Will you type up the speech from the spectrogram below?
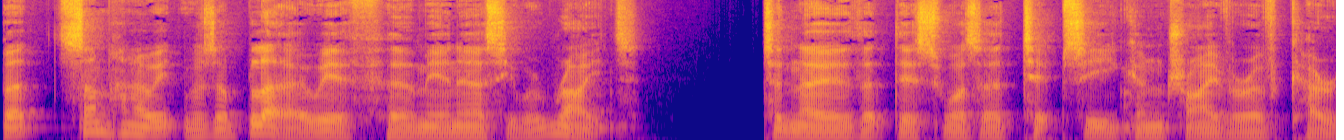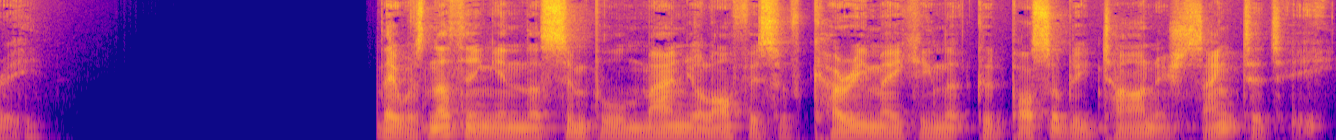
but somehow it was a blow, if Hermy and Ursy were right, to know that this was a tipsy contriver of curry. There was nothing in the simple manual office of curry making that could possibly tarnish sanctity,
